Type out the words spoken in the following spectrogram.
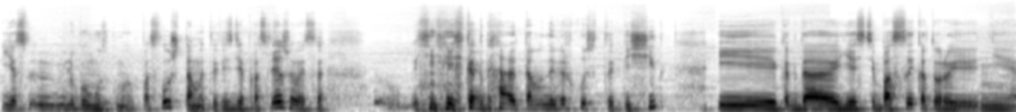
если любую музыку послушать, там это везде прослеживается – и когда там наверху что-то пищит, и когда есть басы, которые не...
